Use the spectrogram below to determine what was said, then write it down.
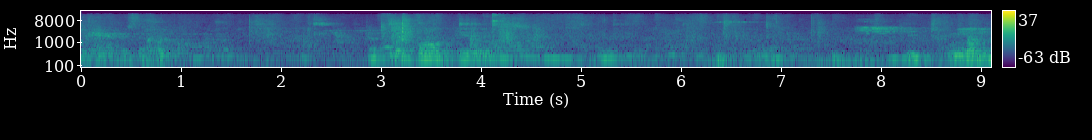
where is the football? The football is between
